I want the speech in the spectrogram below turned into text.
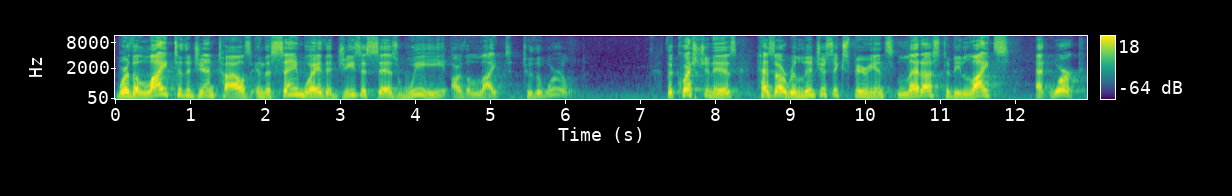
were the light to the Gentiles in the same way that Jesus says we are the light to the world. The question is, has our religious experience led us to be lights at work,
